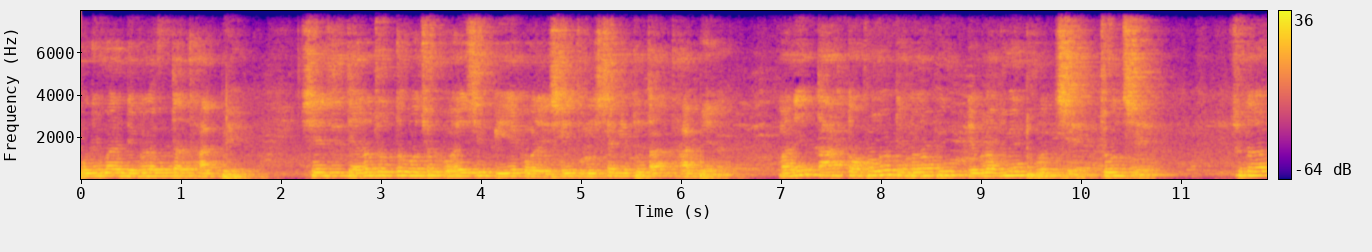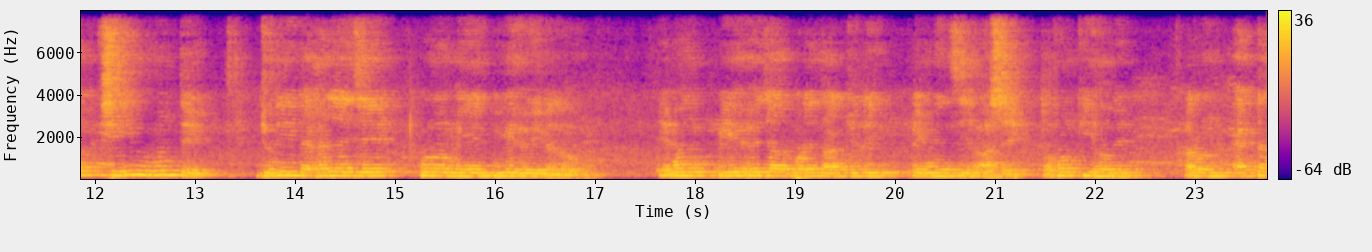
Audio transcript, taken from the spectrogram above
পরিমাণ ডেভেলপটা থাকবে, সে যদি তেরো, চোদ্দ বছর বয়সে বিয়ে করে, সেই জিনিসটা কিন্তু তার থাকবে না। মানে তার তখনও ডেভেলপিং ডেভেলপমেন্ট হচ্ছে, চলছে। সুতরাং সেই মুহূর্তে যদি দেখা যায় যে কোনো মেয়ের বিয়ে হয়ে গেল, এবং বিয়ে হয়ে যাওয়ার পরে তার যদি প্রেগনেন্সি আসে, তখন কি হবে? কারণ একটা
